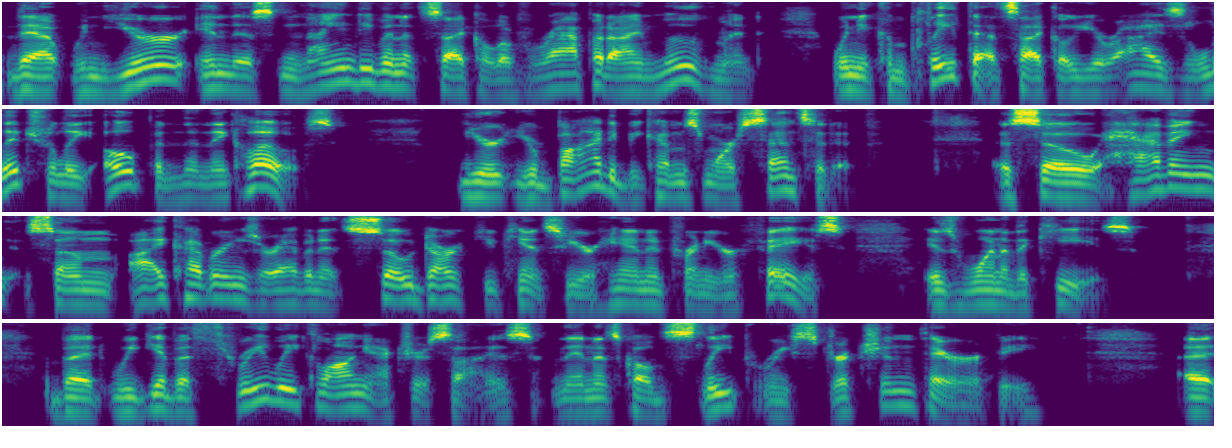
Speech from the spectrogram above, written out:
that when you're in this 90 minute cycle of rapid eye movement, when you complete that cycle, your eyes literally open, then they close. Your, your body becomes more sensitive. So having some eye coverings or having it so dark you can't see your hand in front of your face is one of the keys. But we give a three week long exercise, and it's called sleep restriction therapy. Uh,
